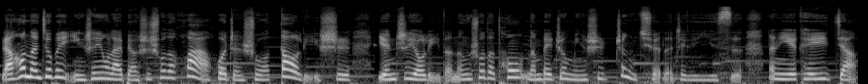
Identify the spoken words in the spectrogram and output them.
然后呢就被引申用来表示说的话或者说道理是言之有理的，能说得通，能被证明是正确的这个意思。那你也可以讲，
